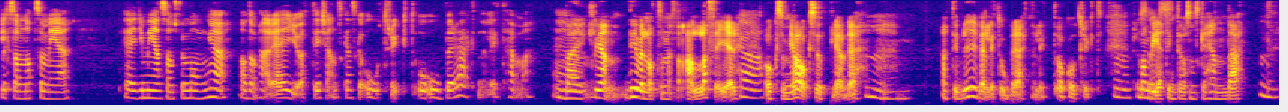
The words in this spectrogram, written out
liksom något som är gemensamt för många av de här är ju att det känns ganska otryggt och oberäkneligt hemma. Ehm, Verkligen. Det är väl något som nästan alla säger. Ja, Och som jag också upplevde. Mm. Att det blir väldigt oberäkneligt och otryggt. men Man vet inte vad som ska hända. Mm.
